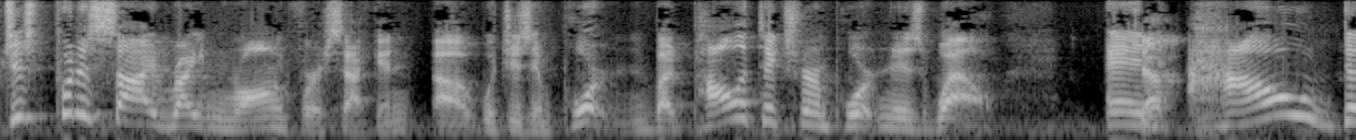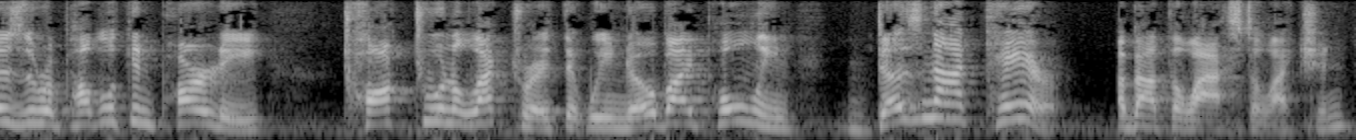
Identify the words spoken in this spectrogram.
Just put aside right and wrong for a second, uh, which is important, but politics are important as well. And yeah. how does the Republican Party talk to an electorate that we know by polling does not care about the last election,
